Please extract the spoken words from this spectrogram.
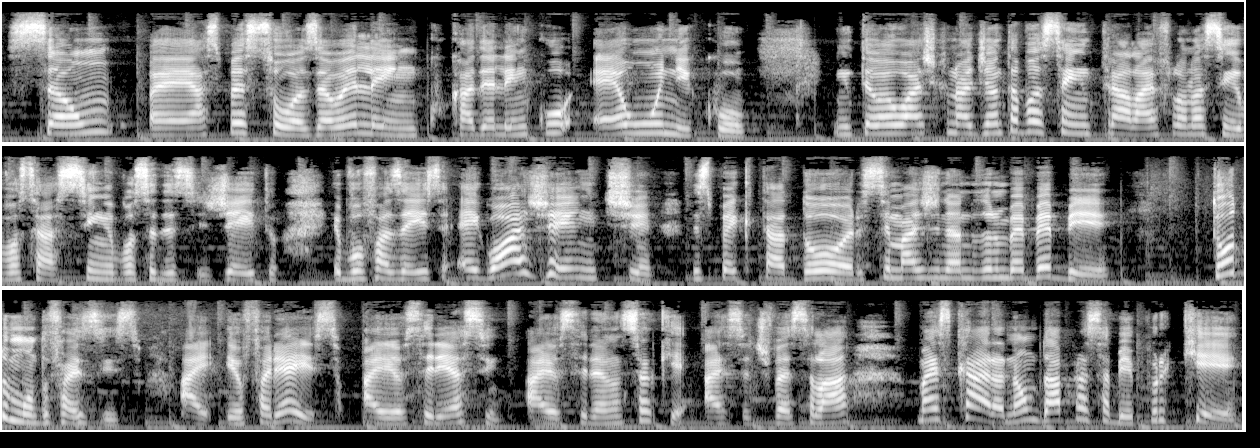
são é, as pessoas, é o elenco. Cada elenco é único. Então eu acho que não adianta você entrar lá e falando assim, eu vou ser assim, eu vou ser desse jeito, eu vou fazer isso. É igual a gente, espectador, se imaginando no BBB. Todo mundo faz isso. Aí eu faria isso. Aí eu seria assim. Aí eu seria não sei o quê. Aí se eu estivesse lá. Mas, cara, não dá para saber por quê.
